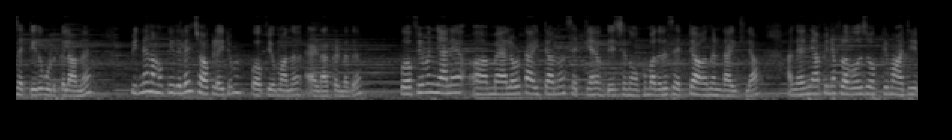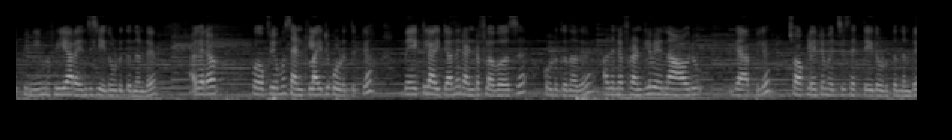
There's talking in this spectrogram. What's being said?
സെറ്റ് ചെയ്ത് കൊടുക്കലാണ് പിന്നെ നമുക്കിതിൽ ചോക്ലേറ്റും പെർഫ്യൂമാണ് ആഡ് ആക്കേണ്ടത്. പെർഫ്യൂം ഞാൻ മേലോട്ടായിട്ടാണ് സെറ്റ് ചെയ്യാൻ ഉദ്ദേശിച്ചത്. നോക്കുമ്പോൾ അതിൽ സെറ്റ് ആകുന്നുണ്ടായിട്ടില്ല അങ്ങനെ ഞാൻ പിന്നെ ഫ്ലവേഴ്സും ഒക്കെ മാറ്റി പിന്നെയും റീ അറേഞ്ച് ചെയ്ത് കൊടുക്കുന്നുണ്ട്. അങ്ങനെ പെർഫ്യൂം സെൻട്രലായിട്ട് കൊടുത്തിട്ട് ബേക്കിലായിട്ടാണ് രണ്ട് ഫ്ലവേഴ്സ് കൊടുക്കുന്നത്. അതിന്റെ ഫ്രണ്ടിൽ വരുന്ന ആ ഒരു ഗ്യാപ്പിൽ ചോക്ലേറ്റും വെച്ച് സെറ്റ് ചെയ്ത് കൊടുക്കുന്നുണ്ട്.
